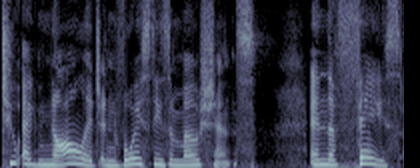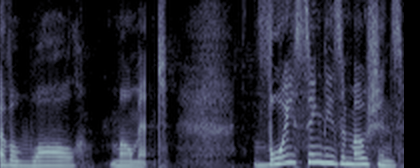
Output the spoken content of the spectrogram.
to acknowledge and voice these emotions in the face of a wall moment. voicing these emotions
